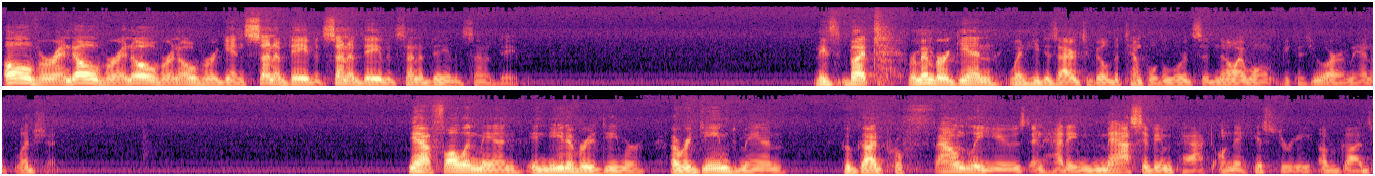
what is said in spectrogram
over and over and over and over again Son of David, Son of David, Son of David, Son of David. But remember again, when he desired to build the temple, the Lord said, No, I won't, because you are a man of bloodshed. Yeah, fallen man in need of a redeemer, a redeemed man who God profoundly used and had a massive impact on the history of God's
